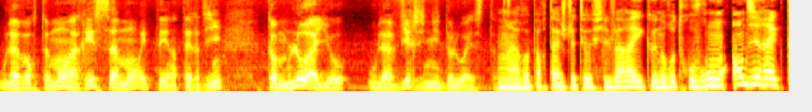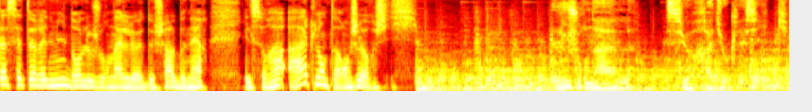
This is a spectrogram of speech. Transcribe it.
où l'avortement a récemment été interdit, comme l'Ohio ou la Virginie de l'Ouest. Un reportage de Théophile Vareille que nous retrouverons en direct à 7h30 dans le journal de Charles Bonner. Il sera à Atlanta, en Géorgie. Le journal sur Radio Classique.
